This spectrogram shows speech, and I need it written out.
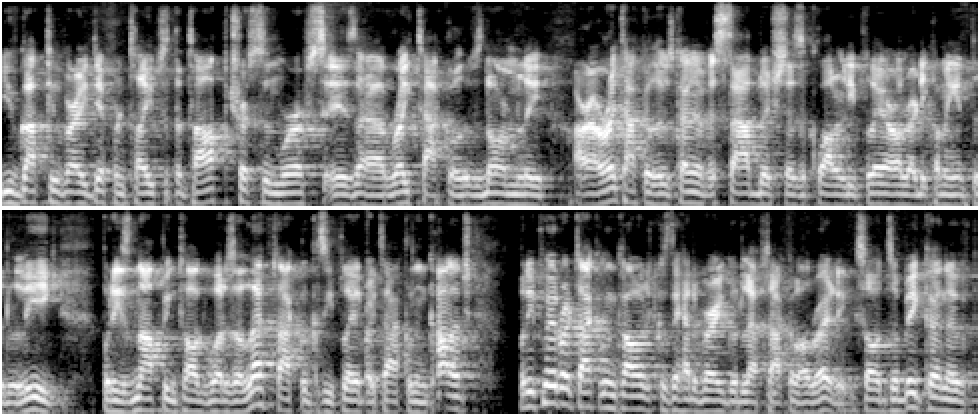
you've got two very different types at the top. Tristan Wirfs is a right tackle who's normally, or a right tackle who's kind of established as a quality player already coming into the league, but he's not being talked about as a left tackle because he played right tackle in college. But he played right tackle in college because they had a very good left tackle already. So it's a big kind of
